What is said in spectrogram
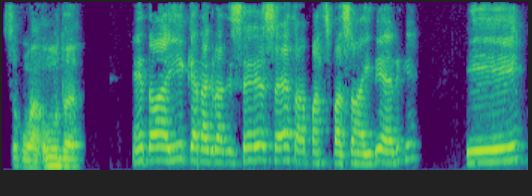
Socorro Arruda, então, aí, quero agradecer, certo, a participação aí de Eric e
